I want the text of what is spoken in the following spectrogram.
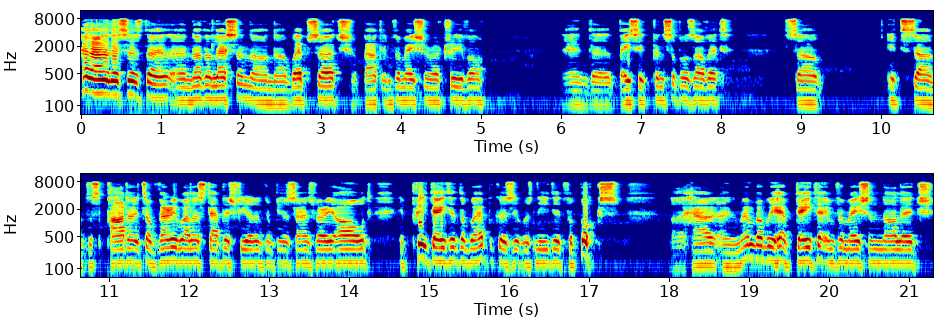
Hello, this is the, another lesson on uh, web search about information retrieval and the basic principles of it. So it's uh, this part of, it's a very well established field in computer science, very old. It predated the web because it was needed for books. Uh, how and remember we have data, information, knowledge,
